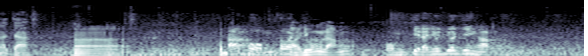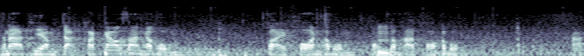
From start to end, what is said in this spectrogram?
นะจ๊ะ อ่าครับผมสวัสอ่าดียุคงรับหลัง ผมจิรายุทธยวดยิ่งครับ ธนาเทียมจากพักก้าวสั้นครับผม ฝ่ายคอนครับผมของอืมสภาทอล์กครับผมครับ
